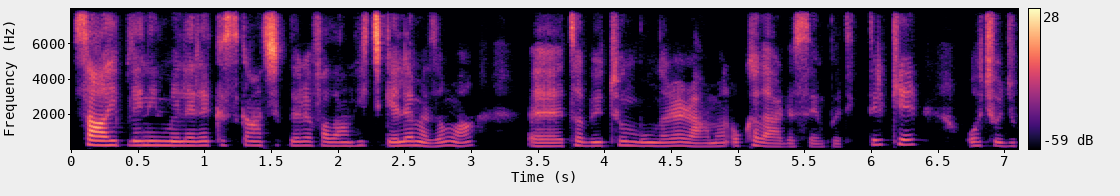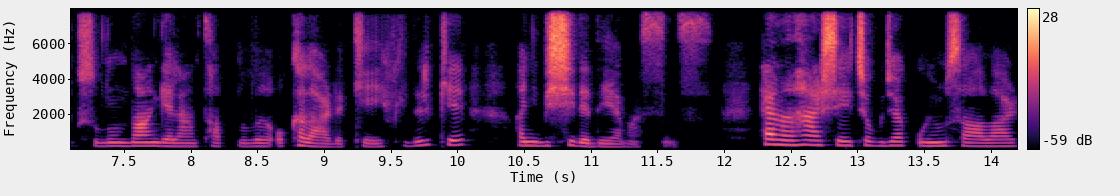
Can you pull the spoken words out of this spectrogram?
Sahiplenilmelere, kıskançlıklara falan hiç gelemez ama e, tabii tüm bunlara rağmen o kadar da sempatiktir ki o çocuksuluğundan gelen tatlılığı o kadar da keyiflidir ki hani bir şey de diyemezsiniz. Hemen her şeye çabucak uyum sağlar.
